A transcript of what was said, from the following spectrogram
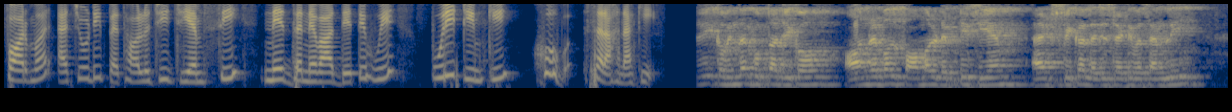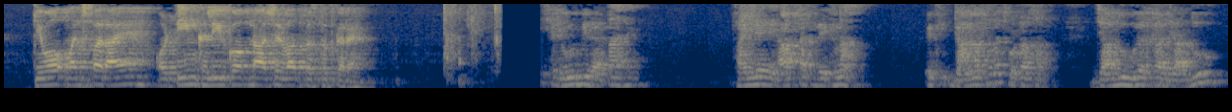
former HOD pathology GMC ने धन्यवाद देते हुए पूरी टीम की खूब सराहना की। श्री कविंदर गुप्ता जी को honourable former deputy CM and speaker legislative assembly कि वो मंच पर आए और टीम खलील को अपना आशीर्वाद प्रस्तुत करें। शेड्यूल भी रहता है। फाइलें रात तक देखना। एक गाना था ना छोटा सा जादूगर का जादू,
